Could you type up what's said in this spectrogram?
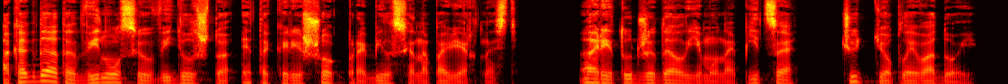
А когда отодвинулся, увидел, что это корешок пробился на поверхность. Ари тут же дал ему напиться чуть теплой водой.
